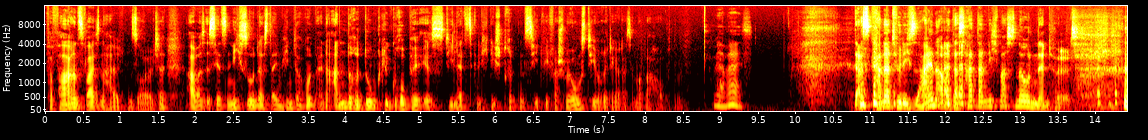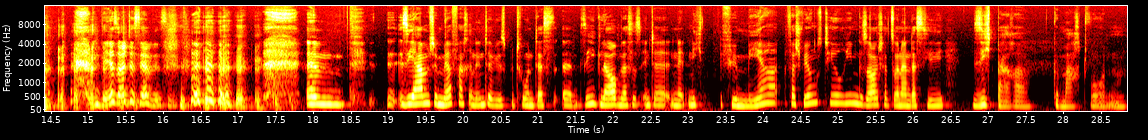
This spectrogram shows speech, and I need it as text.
Verfahrensweisen halten sollte, aber es ist jetzt nicht so, dass da im Hintergrund eine andere andere dunkle Gruppe ist, die letztendlich die Strippen zieht, wie Verschwörungstheoretiker das immer behaupten. Wer weiß. Das kann natürlich sein, aber das hat dann nicht mal Snowden enthüllt. Der sollte es ja wissen. ähm, Sie haben schon mehrfach in Interviews betont, dass äh, Sie glauben, dass das Internet nicht für mehr Verschwörungstheorien gesorgt hat, sondern dass sie sichtbarer gemacht wurden.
